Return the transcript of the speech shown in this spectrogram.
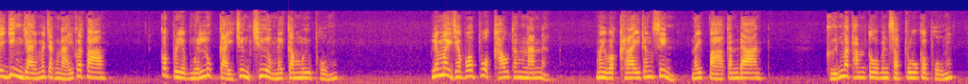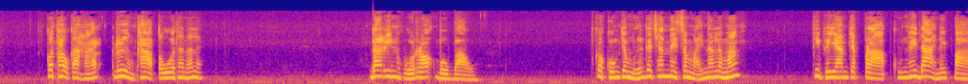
จะยิ่งใหญ่มาจากไหนก็ตาม ก็เปรียบเหมือนลูกไก่เชื่องเชื่องในกำมือผม และไม่เฉพาะพวกเขาทั้งนั้นน่ะ ไม่ว่าใครทั้งสิ้น ในป่ากันดานขืนมาทำตัวเป็นศัตรูกับผม ก็เท่ากับหาเรื่องฆ่าตัวเท่านั้นแหละ ดารินหัวเราะเบาๆ ก็คงจะเหมือนกับฉันในสมัยนั้นละมั้ง ที่พยายามจะปราบคุณให้ได้ในป่า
